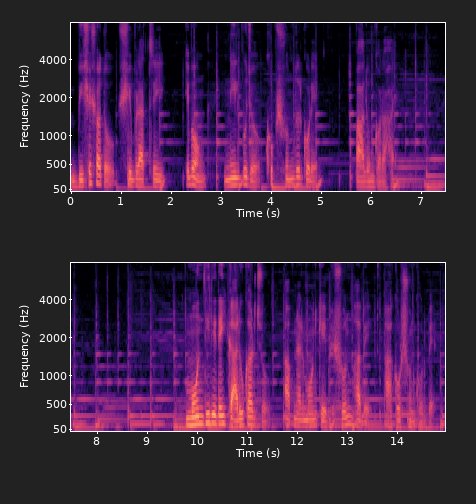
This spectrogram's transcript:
বিশেষত শিবরাত্রি এবং নীলপুজো খুব সুন্দর করে পালন করা হয়। মন্দিরের এই কারুকার্য আপনার মনকে ভীষণভাবে আকর্ষণ করবে।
